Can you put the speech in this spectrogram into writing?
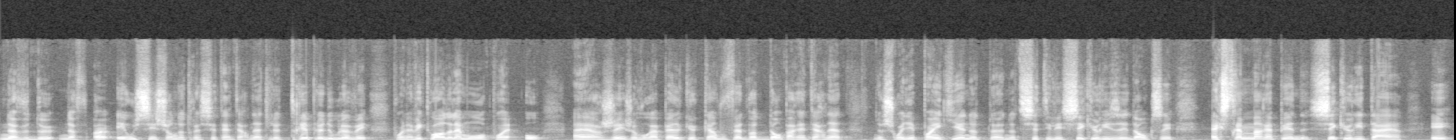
9291 et aussi sur notre site internet le www.lavictoiredelamour.org. Je vous rappelle que quand vous faites votre don par internet, ne soyez pas inquiets, notre, euh, notre site il est sécurisé donc c'est extrêmement rapide, sécuritaire et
